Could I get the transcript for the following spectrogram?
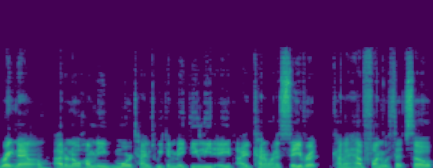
right now. I don't know how many more times we can make the Elite Eight. I kind of want to savor it, kind of have fun with it. So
